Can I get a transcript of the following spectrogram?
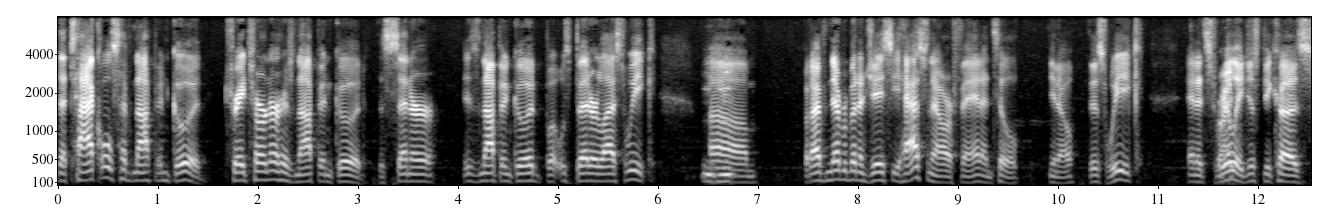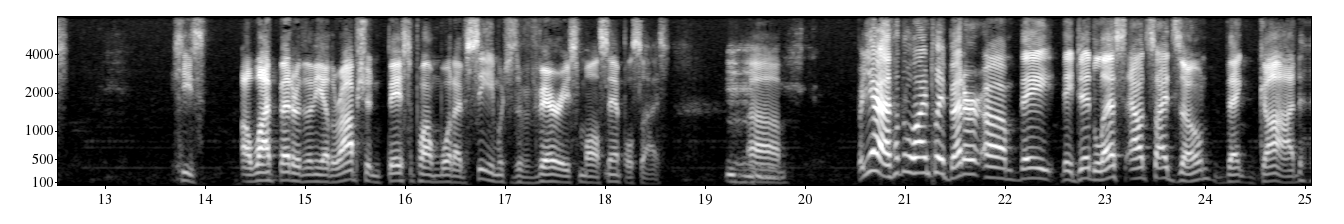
the tackles have not been good. Trai Turner has not been good. The center has not been good, but was better last week. Mhm. Um, but I've never been a JC Hassenauer fan until you know this week, and it's Right. really just because he's a lot better than the other option based upon what I've seen, which is a very small sample size. Mhm. Um, but yeah, I thought the line played better. Um, they they did less outside zone, thank God.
